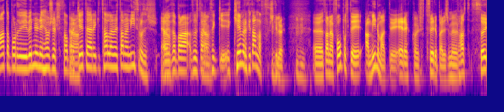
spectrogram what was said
mataborðið í vinnunni hjá sér þá bara Já. geta þær ekki talað um eitt annan íþróttir Já. það bara, veist, það, það kemur ekkert annað skilur, mhm. uh, þannig að fótbolti að mínumati er eitthvað fyrirbæri sem hefur haft þau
